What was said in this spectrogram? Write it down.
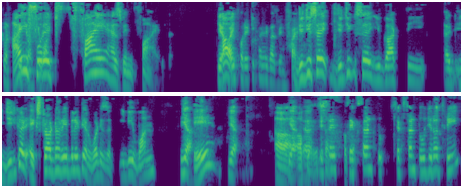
2021. I-485 has been filed. Yeah, How? I-485 has been filed. Did you say, did you say you got the, uh, did you get extraordinary ability or what is it? EB1? Yeah. A? Yeah. Uh, yeah, okay. uh, it sorry. says section, two, section 203,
